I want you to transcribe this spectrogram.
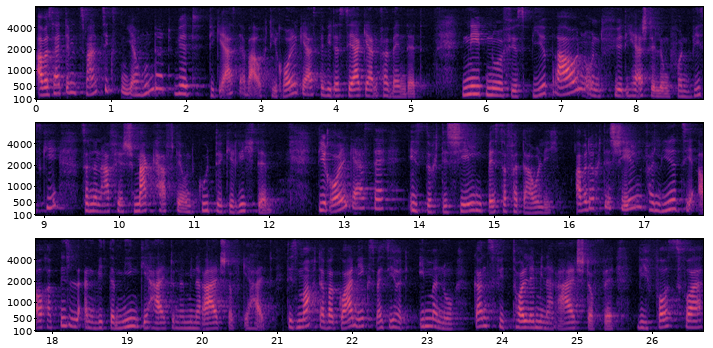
Aber seit dem 20. Jahrhundert wird die Gerste, aber auch die Rollgerste wieder sehr gern verwendet. Nicht nur fürs Bierbrauen und für die Herstellung von Whisky, sondern auch für schmackhafte und gute Gerichte. Die Rollgerste ist durch das Schälen besser verdaulich. Aber durch das Schälen verliert sie auch ein bisschen an Vitamingehalt und an Mineralstoffgehalt. Das macht aber gar nichts, weil sie hat immer noch ganz viele tolle Mineralstoffe wie Phosphor,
